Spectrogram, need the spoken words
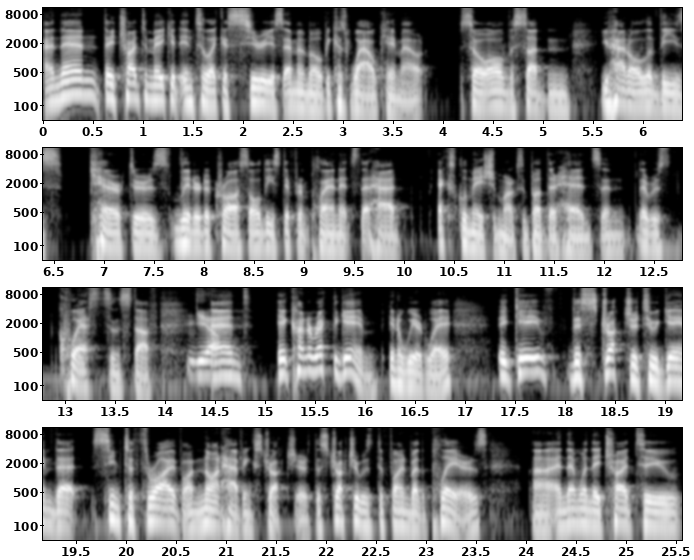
And then they tried to make it into like a serious MMO because WoW came out. So all of a sudden you had all of these characters littered across all these different planets that had exclamation marks above their heads and there was quests and stuff. Yeah. And it kind of wrecked the game in a weird way. It gave this structure to a game that seemed to thrive on not having structure. The structure was defined by the players. Uh, and then when they tried to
